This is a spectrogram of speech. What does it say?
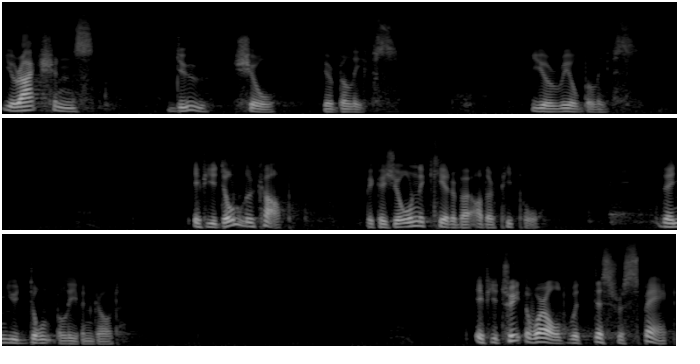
your actions do show your beliefs, your real beliefs. If you don't look up because you only care about other people, then you don't believe in God. if you treat the world with disrespect,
